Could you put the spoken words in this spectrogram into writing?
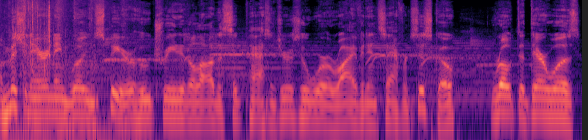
A missionary named William Speer, who treated a lot of the sick passengers who were arriving in San Francisco, wrote that there was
